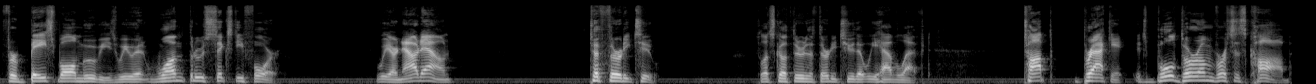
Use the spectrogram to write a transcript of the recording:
for baseball movies. We went 1 through 64. We are now down to 32. So let's go through the 32 that we have left. Top bracket it's Bull Durham versus Cobb.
